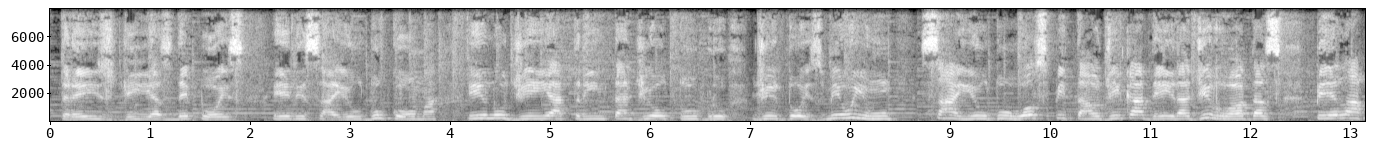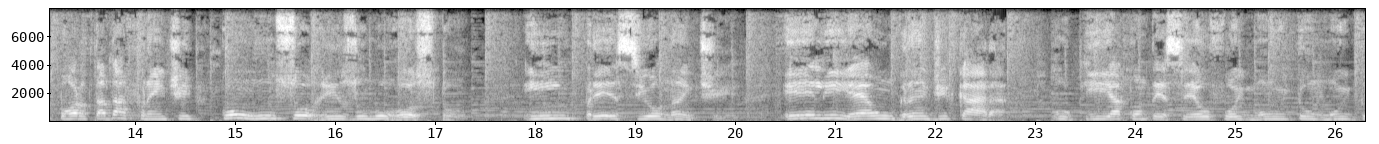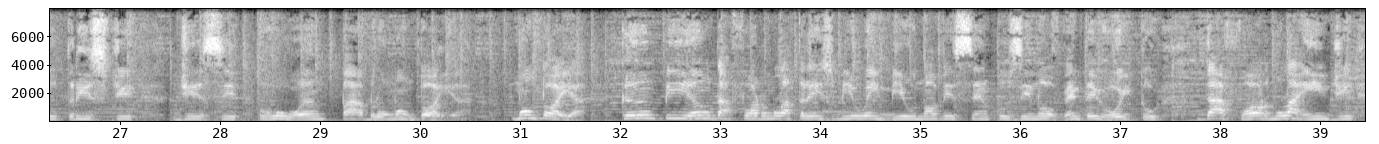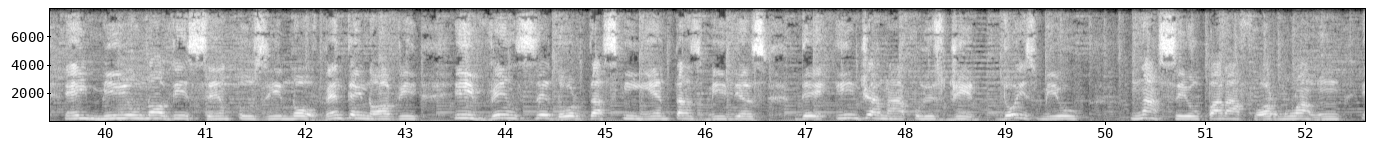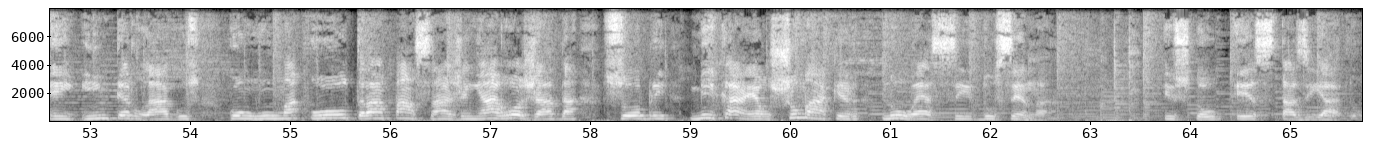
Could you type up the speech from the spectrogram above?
Três dias depois, ele saiu do coma e no dia 30 de outubro de 2001 saiu do hospital de cadeira de rodas pela porta da frente com um sorriso no rosto. Impressionante! Ele é um grande cara. O que aconteceu foi muito, muito triste, disse Juan Pablo Montoya. Montoya campeão da Fórmula 3000 em 1998, da Fórmula Indy em 1999 e vencedor das 500 milhas de Indianápolis de 2000, nasceu para a Fórmula 1 em Interlagos com uma ultrapassagem arrojada sobre Michael Schumacher no S do Senna. Estou extasiado.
